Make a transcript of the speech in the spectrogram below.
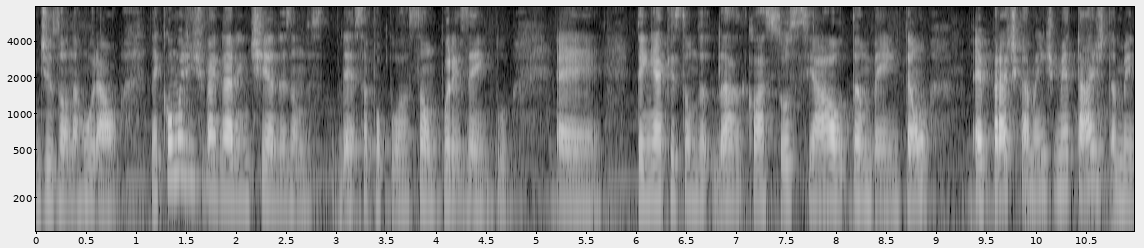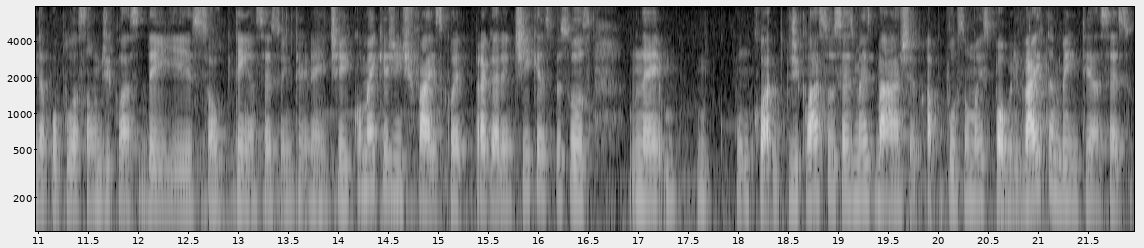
de zona rural. E como a gente vai garantir a adesão dessa população, por exemplo? É, tem a questão da, da classe social também. Então, é praticamente metade também da população de classe D e E só que tem acesso à internet. E aí, como é que a gente faz para garantir que as pessoas né, de classes sociais mais baixas, a população mais pobre, vai também ter acesso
